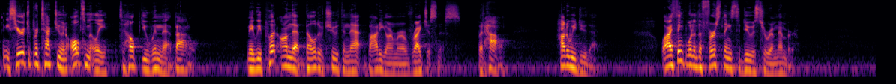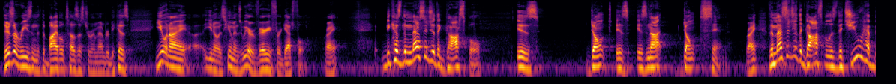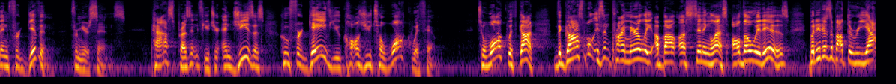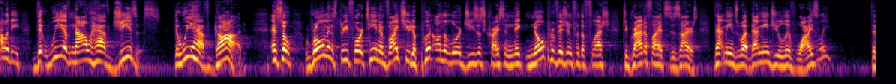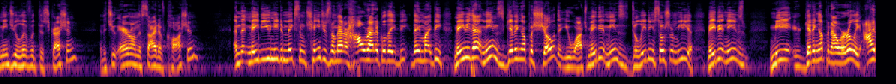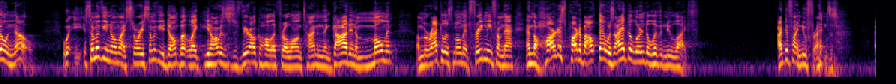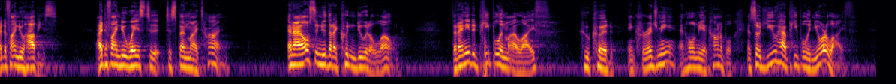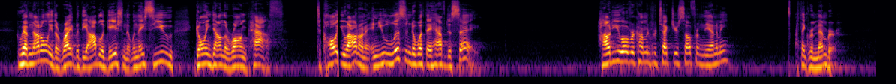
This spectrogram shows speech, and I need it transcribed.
and he's here to protect you and ultimately to help you win that battle. May we put on that belt of truth and that body armor of righteousness. But how? How do we do that? Well, I think one of the first things to do is to remember. There's a reason that the Bible tells us to remember because you and I, uh, you know, as humans, we are very forgetful, right? Because the message of the gospel is don't is is not don't sin, right? The message of the gospel is that you have been forgiven from your sins past, present, and future. And Jesus, who forgave you, calls you to walk with him, to walk with God. The gospel isn't primarily about us sinning less, although it is, but it is about the reality that we have now have Jesus, that we have God. And so Romans 3:14 invites you to put on the Lord Jesus Christ and make no provision for the flesh to gratify its desires. That means what? That means you live wisely. That means you live with discretion and that you err on the side of caution, and that maybe you need to make some changes no matter how radical they, be, they might be. Maybe that means giving up a show that you watch. Maybe it means deleting social media. Maybe it means me getting up an hour early. I don't know. Some of you know my story, some of you don't, but like, you know, I was a severe alcoholic for a long time, and then God, in a moment, a miraculous moment, freed me from that. And the hardest part about that was I had to learn to live a new life. I had to find new friends, I had to find new hobbies. I had to find new ways to, to spend my time. And I also knew that I couldn't do it alone, that I needed people in my life who could encourage me and hold me accountable. And so, do you have people in your life who have not only the right, but the obligation that when they see you going down the wrong path, to call you out on it, and you listen to what they have to say. How do you overcome and protect yourself from the enemy? I think remember,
